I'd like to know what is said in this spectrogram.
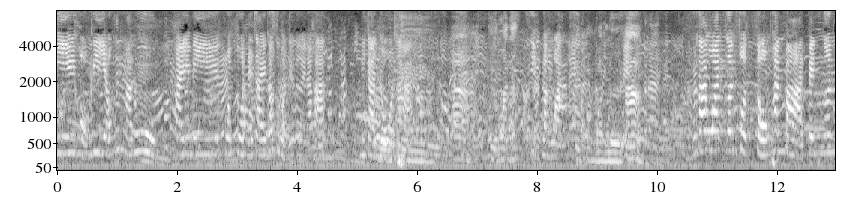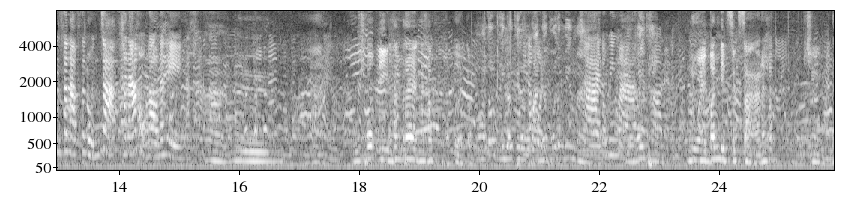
มีของดีเอาขึ้นมาลูก ใครมีบทสวดในใจก็สวดได้เลยนะคะ มีการโยนนะคะโอเคอ่ากี่รางวัลนะสิบรางวัลแน่สิบเลยรางวัลเลยอ่ารางวัลเงินสด 2,000 บาท เป็นเงินสนับสนุนจากคณะของเรานั่นเองนะคะ อ่ามือผู้โชคดีท่านแรกนะครับ ขอเปิดก่อน อ๋อต้องทีละทีละรางวัลนะเพราะต้องวิ่งมาใช่ ต้องวิ่งมา เดี๋ยวไม่ทัน หน่วยบัณฑิตศึกษานะครับ ชื่อน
